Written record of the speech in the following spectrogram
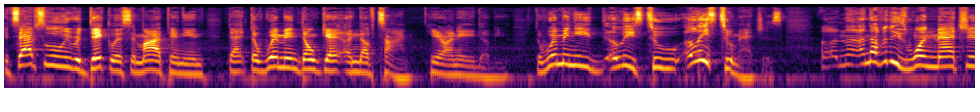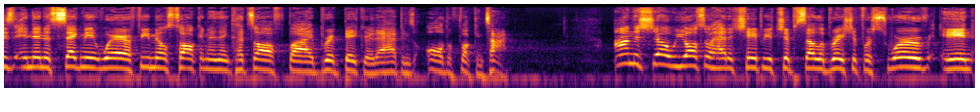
It's absolutely ridiculous, in my opinion, that the women don't get enough time here on AEW. The women need at least two, at least two matches. Uh, enough of these one matches and then a segment where a female's talking and then cuts off by Britt Baker. That happens all the fucking time. On the show, we also had a championship celebration for Swerve in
